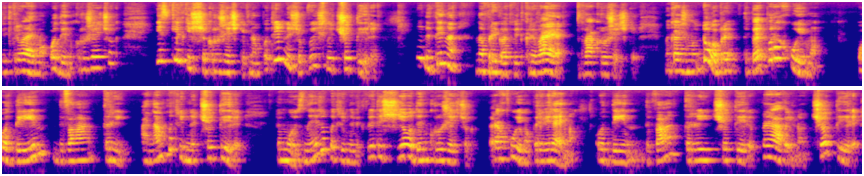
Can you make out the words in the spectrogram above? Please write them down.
відкриваємо один кружечок, і скільки ще кружечків нам потрібно, щоб вийшло 4. І дитина, наприклад, відкриває два кружечки. Ми кажемо, добре, тепер порахуємо. 1, 2, 3. А нам потрібно 4. Тому знизу потрібно відкрити ще один кружечок. Рахуємо, перевіряємо. 1, 2, 3, 4. Правильно, 4.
